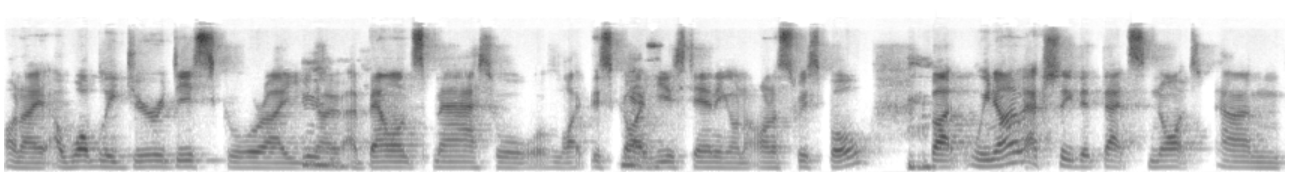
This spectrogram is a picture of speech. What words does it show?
on a, a wobbly dura disc or a, you know, mm-hmm. a balance mat or, or like this guy yes. here standing on, on a Swiss ball. But we know actually that that's not, um,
